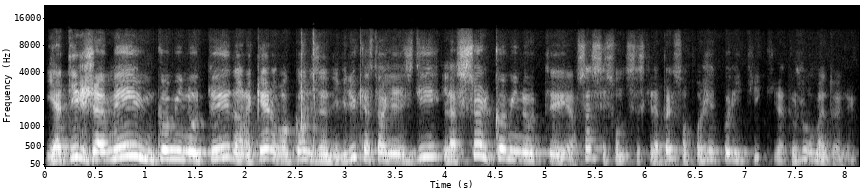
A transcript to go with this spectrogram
Y a-t-il jamais une communauté dans laquelle on rencontre des individus? Castoriadis dit la seule communauté, alors ça c'est ce qu'il appelle son projet politique, qu'il a toujours maintenu.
